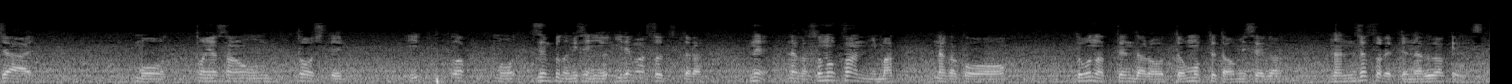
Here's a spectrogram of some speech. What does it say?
じゃあ、もう、問屋さんを通して、はもう全部の店に入れますって言ったら、ね、なんかその間にま、なんかこう、どうなってんだろうって思ってたお店がなんじゃそれってなるわけですか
